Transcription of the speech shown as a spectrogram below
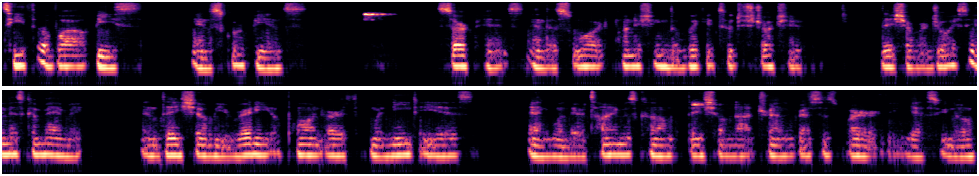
Teeth of wild beasts and scorpions, serpents, and the sword punishing the wicked to destruction. They shall rejoice in his commandment and they shall be ready upon earth when need is, and when their time is come, they shall not transgress his word. And yes, you know,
